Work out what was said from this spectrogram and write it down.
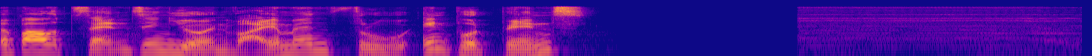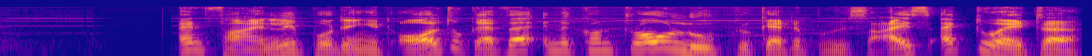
about sensing your environment through input pins, and finally putting it all together in a control loop to get a precise actuator.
